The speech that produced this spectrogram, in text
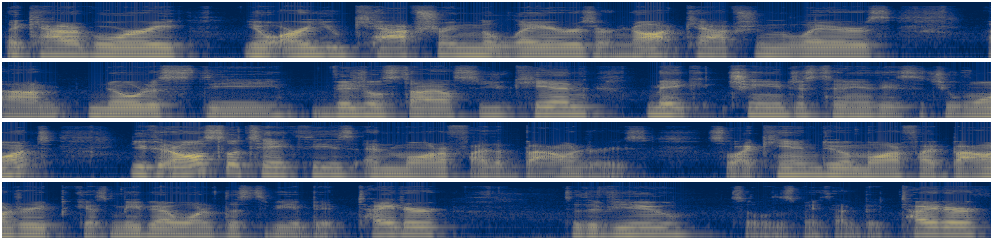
the category, you know, are you capturing the layers or not capturing the layers? Um, notice the visual style. So you can make changes to any of these that you want. You can also take these and modify the boundaries. So I can do a modify boundary because maybe I wanted this to be a bit tighter to the view. So we'll just make that a bit tighter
